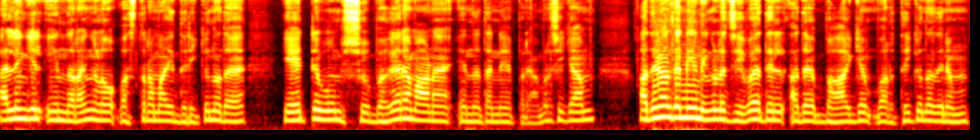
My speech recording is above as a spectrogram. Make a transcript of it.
അല്ലെങ്കിൽ ഈ നിറങ്ങളോ വസ്ത്രമായി ധരിക്കുന്നത് ഏറ്റവും ശുഭകരമാണ് എന്ന് തന്നെ പരാമർശിക്കാം. അതിനാൽ തന്നെ നിങ്ങളുടെ ജീവിതത്തിൽ അത് ഭാഗ്യം വർദ്ധിക്കുന്നതിനും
